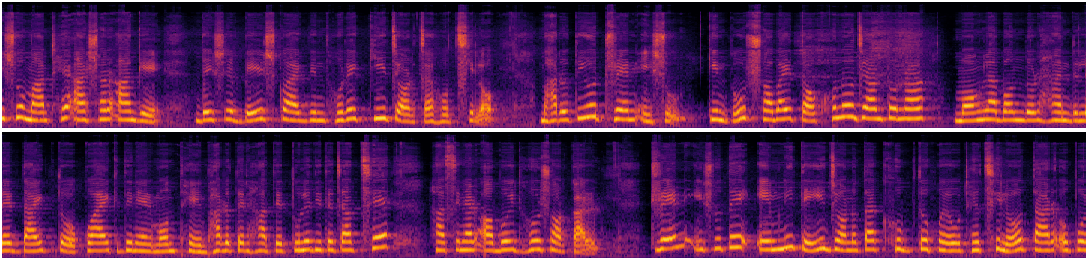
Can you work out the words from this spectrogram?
ইস্যু মাঠে আসার আগে দেশে বেশ কয়েকদিন ধরে কি চর্চা হচ্ছিল। ভারতীয় ট্রেন ইস্যু। কিন্তু সবাই তখনও জানতো না, মংলা বন্দর হ্যান্ডেলের দায়িত্ব কয়েকদিনের মধ্যে ভারতের হাতে তুলে দিতে যাচ্ছে হাসিনার অবৈধ সরকার। ট্রেন ইস্যুতে এমনিতেই জনতা ক্ষুব্ধ হয়ে উঠেছিল, তার ওপর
